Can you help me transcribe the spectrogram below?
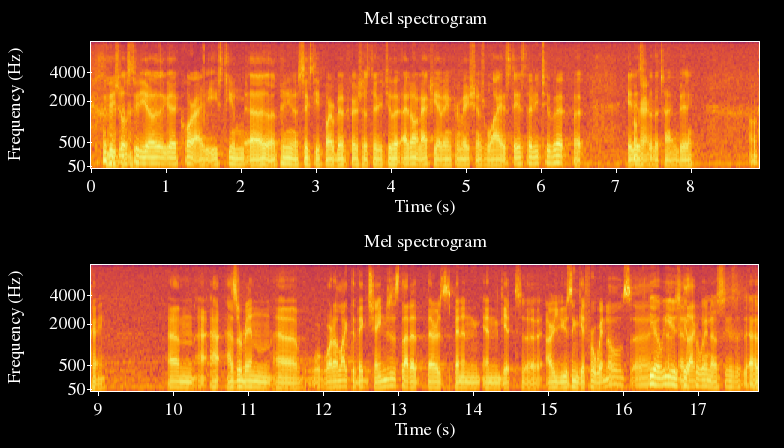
Visual Studio uh, Core IDE's team uh, opinion of 64-bit versus 32-bit. I don't actually have any information as why it stays 32-bit, but it is Okay. for the time being. Okay. Um, has there been uh, what are like the big changes that it, there's been in, in Git? Uh, are you using Git for Windows? Uh, Yeah, we use Git that- for Windows because uh,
